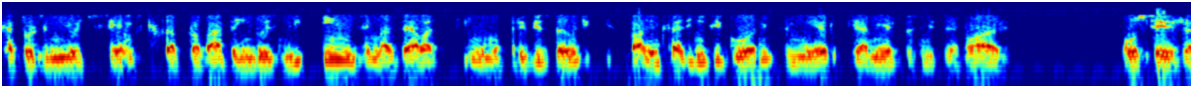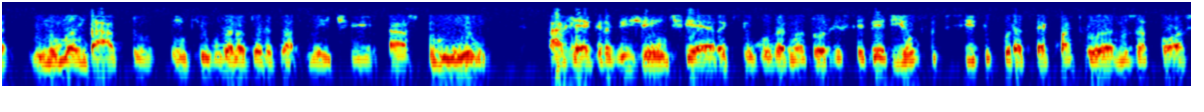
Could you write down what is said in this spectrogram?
14.800, que foi aprovada em 2015, mas ela tinha uma que só entraria em vigor em 1 de janeiro de 2019. Ou seja, no mandato em que o governador Eduardo Leite assumiu, a regra vigente era que o governador receberia um subsídio por até quatro anos após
